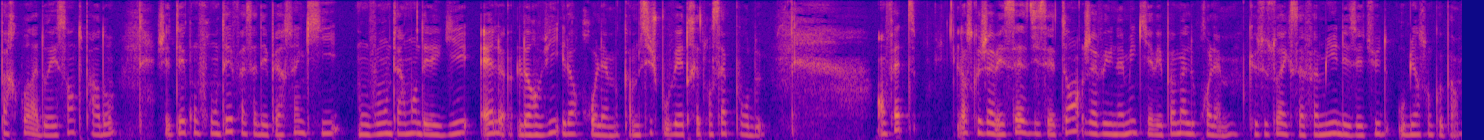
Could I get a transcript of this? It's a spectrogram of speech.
parcours d'adolescente, pardon, j'étais confrontée face à des personnes qui m'ont volontairement délégué, elles, leur vie et leurs problèmes, comme si je pouvais être responsable pour deux. En fait, Lorsque j'avais 16-17 ans, j'avais une amie qui avait pas mal de problèmes, que ce soit avec sa famille, les études ou bien son copain.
